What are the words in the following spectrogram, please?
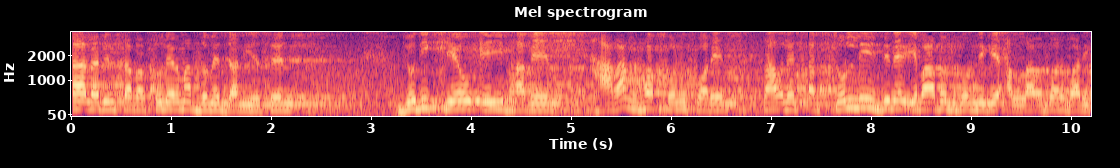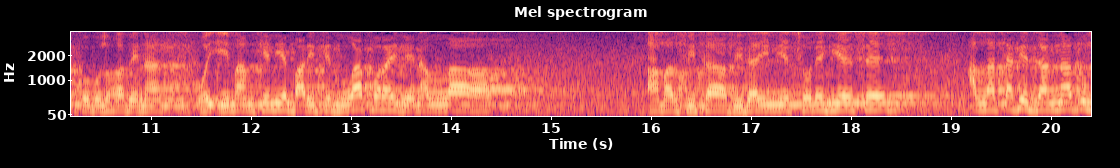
আলামিন তার রাসূলের মাধ্যমে জানিয়েছেন, যদি কেউ এইভাবে হারাম ভক্ষণ করে, তাহলে তার চল্লিশ দিনের ইবাদত বন্দিকে আল্লাহর দরবারে কবুল হবে না। ওই ইমামকে নিয়ে বাড়িতে দোয়া করাইবেন আল্লাহ। আমার পিতা বিদায় নিয়ে চলে গিয়েছে। আল্লাহ তাকে জান্নাতুল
